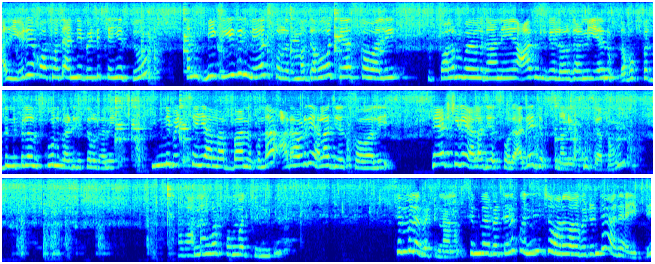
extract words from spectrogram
అది వీడియో కోసం అయితే అన్నీ పెట్టి చేయొచ్చు కానీ మీకు ఈజీగా నేర్చుకోవాలి కదా. మా గబో చేసుకోవాలి. పొలం పోయేవాళ్ళు కానీ ఆఫీస్కి వెళ్ళేవాళ్ళు కానీ ఏదైనా పొద్దున్న పిల్లలు స్కూల్కి రెడీ చేసేవాళ్ళు కానీ ఇన్ని పెట్టి చేయాలబ్బా అనుకుండా అడావిడిగా ఎలా చేసుకోవాలి? టేస్ట్గా ఎలా చేసుకోవాలి? అదే చెప్తున్నాను ఎక్కువ శాతం. అది అన్నం కూడా పొంగొచ్చింది సిమ్లో పెట్టినాను సిమ్లో పెడితేనే కొంచెం వరగలు పెట్టుంటే అదే అయ్యిద్ది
